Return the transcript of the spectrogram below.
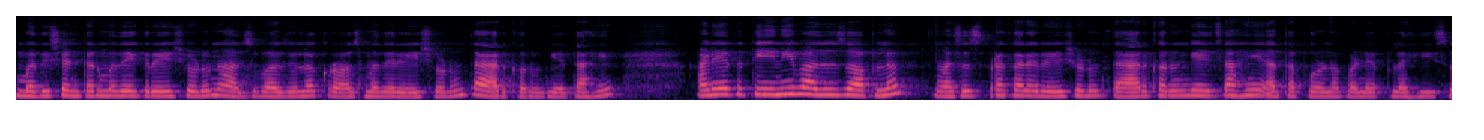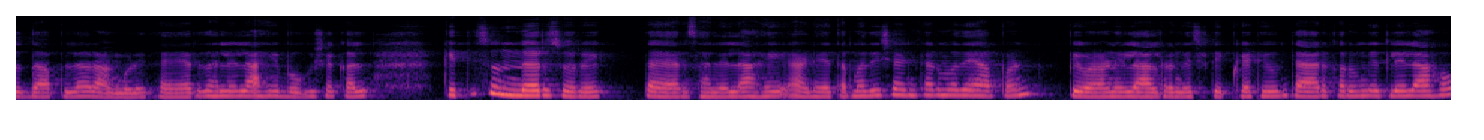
मध्ये सेंटरमध्ये एक रेश ओढून आजूबाजूला क्रॉसमध्ये रेश ओढून तयार करून घेत आहे. आणि आता तिन्ही बाजूचं आपलं असंच प्रकारे रेश ओढून तयार करून घ्यायचं आहे. आता पूर्णपणे आपलं ही सुद्धा आपलं रांगोळी तयार झालेलं आहे. बघू शकाल किती सुंदर सुरेख तयार झालेला आहे आणि आता मध्ये सेंटरमध्ये आपण पिवळा आणि लाल रंगाची टिपक्या ठेवून तयार करून घेतलेला आहो.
